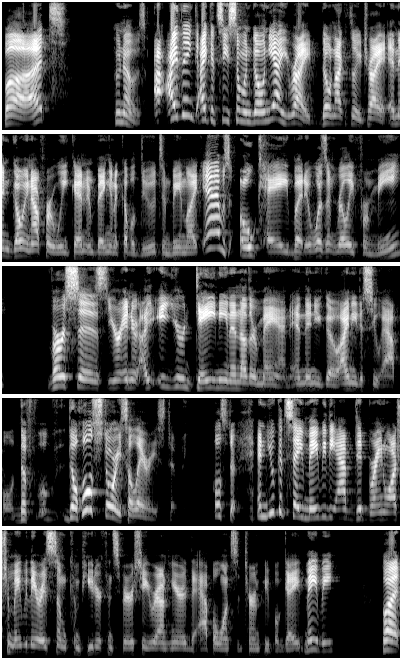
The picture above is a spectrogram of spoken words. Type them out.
But who knows? I, I, think I could see someone going, "Yeah, you're right. Don't knock until you try it," and then going out for a weekend and banging a couple dudes and being like, "Yeah, it was okay, but it wasn't really for me." Versus you're in, you're dating another man, and then you go, "I need to sue Apple." the The whole story's hilarious to me. Whole story, and you could say maybe the app did brainwash him. Maybe there is some computer conspiracy around here. The Apple wants to turn people gay. Maybe, but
